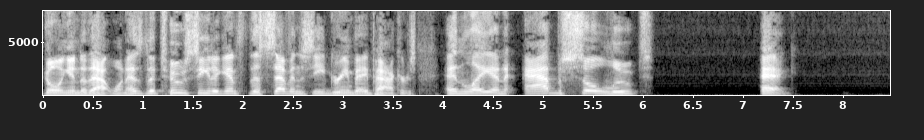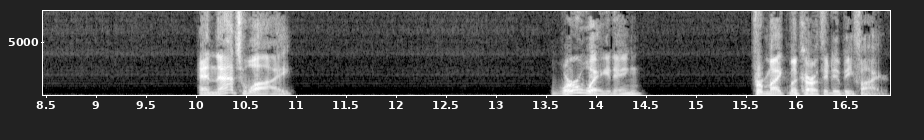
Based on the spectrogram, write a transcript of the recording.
going into that one as the two seed against the seven seed Green Bay Packers and lay an absolute egg. And that's why we're waiting for Mike McCarthy to be fired.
